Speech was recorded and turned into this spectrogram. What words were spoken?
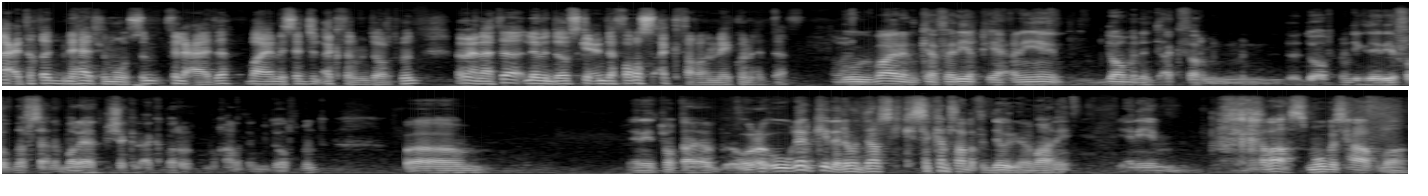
أعتقد بنهاية الموسم في العادة بايرن يسجل أكثر من دورتموند. فمعناته ليفندوفسكي عنده فرص أكثر انه يكون هداف. وبايرن كفريق يعني dominant أكثر من من دورتموند يقدر يفرض نفسه على المباريات بشكل أكبر مقارنة بدورتموند. ف يعني أتوقع وغير كذا ليفاندوفسكي كم صار له في الدوري الألماني؟ يعني خلاص مو بس حافظه.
